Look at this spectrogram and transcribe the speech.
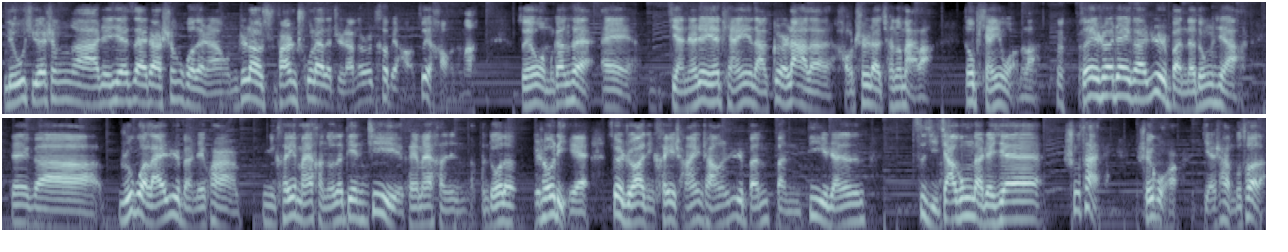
留学生啊，这些在这儿生活的人，我们知道，反正出来的质量都是特别好，最好的嘛。所以我们干脆哎，捡着这些便宜的、个儿大的、好吃的全都买了，都便宜我们了。所以说这个日本的东西啊，这个如果来日本这块儿，你可以买很多的电器，可以买很很多的随手礼，最主要你可以尝一尝日本本地人自己加工的这些蔬菜。水果也是很不错的，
